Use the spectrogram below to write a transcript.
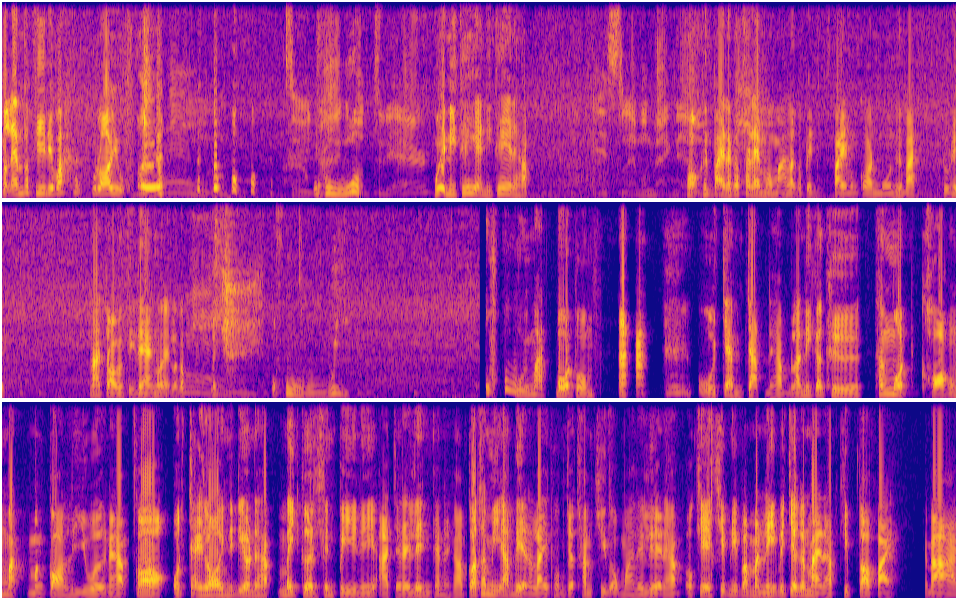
สแลมสักทีดิวะกูรออยู่เออโอ้โหเว้ยอันนี้เท่อันนี้เท่นะครับเหาะขึ้นไปแล้วก็สแลมออกมาแล้วก็เป็นไฟมังกรหม้วนขึ้นไปดูดิ หน้าจอเป็นสีแดงด้วย แล้วก็ โอ้โหยโอ้โหยหมัดโปรดผม โอ้โหแจ่มจัดนะครับ แล้วนี่ก็คือทั้งหมดของหมัดมังกรรีเวิร์กนะครับ ก็อดใจรอนิดเดียวนะครับ ไม่เกินสิ้นปีนี้อาจจะได้เล่นกันนะครับ ก็ถ้ามีอัปเดตอะไรผมจะทำคลิปออกมาเรื่อยๆนะครับ โอเค คลิปนี้ประมาณนี้ไว้เจอกันใหม่นะครับ คลิปต่อไป บ๊ายบาย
